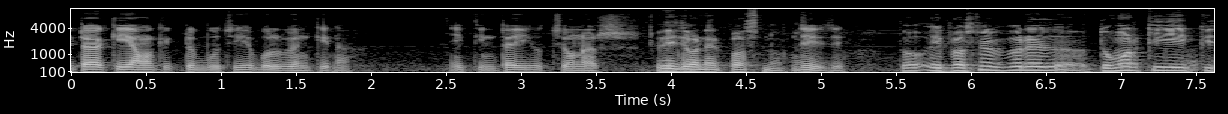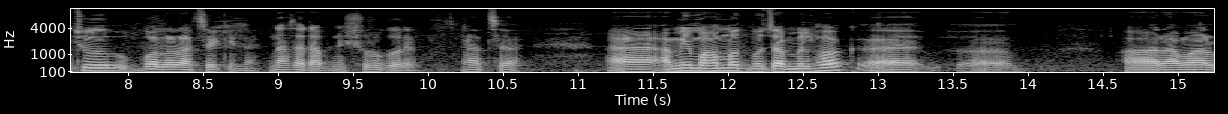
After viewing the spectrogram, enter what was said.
এটা কি আমাকে একটু বুঝিয়ে বলবেন কি না এই তিনটাই হচ্ছে ওনার রিজওয়ানের প্রশ্ন। জি জি। তো এই প্রশ্নের ব্যাপারে তোমার কি কিছু বলার আছে কি না স্যার আপনি শুরু করেন। আচ্ছা। আমি মোহাম্মদ মোজাম্মেল হক আর আমার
